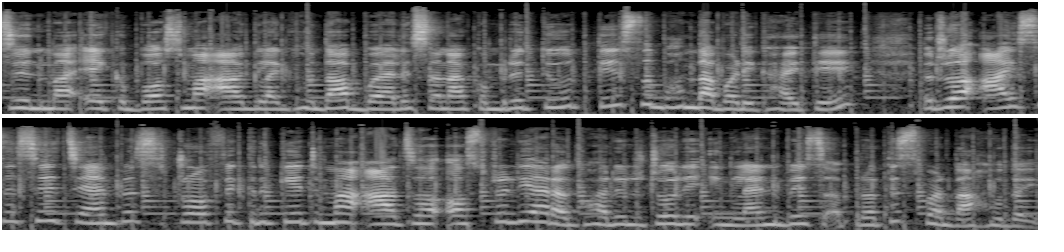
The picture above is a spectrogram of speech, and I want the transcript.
चीनमा एक बसमा आग लागि हुँदा बयालिस जनाको मृत्यु तीस भन्दा बढी घाइते र आइसिसी च्याम्पियन्स ट्रफी क्रिकेटमा आज अस्ट्रेलिया र घरेलु टोली इङ्ल्याण्ड बीच प्रतिस्पर्धा हुँदै।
